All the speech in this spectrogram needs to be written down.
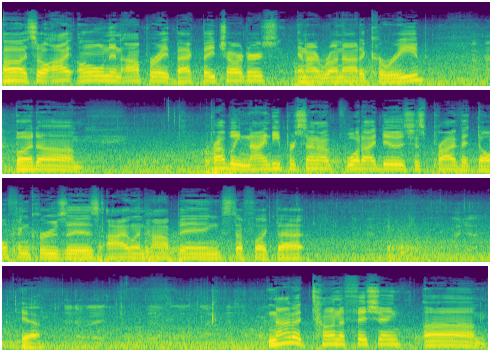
Uh, so I own and operate Back Bay Charters, and I run out of Caribe. But um, probably 90% of what I do is just private dolphin cruises, island hopping, stuff like that. Yeah. Not a ton of fishing. Um,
